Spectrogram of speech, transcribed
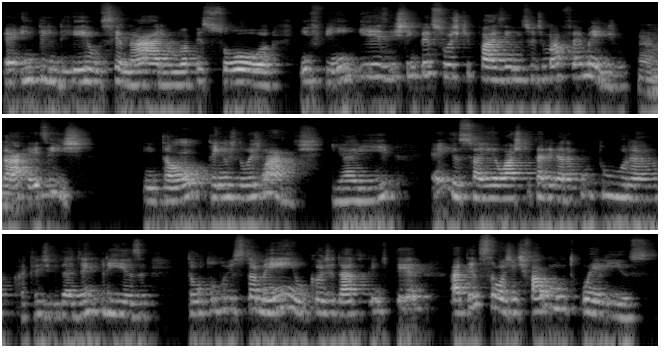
é, entender o cenário, a pessoa, enfim. E existem pessoas que fazem isso de má fé mesmo, É. tá? Existe. Então, tem os dois lados. E aí, é isso. Aí eu acho que tá ligado à cultura, à credibilidade da empresa. Então, tudo isso também, o candidato tem que ter atenção. A gente fala muito com ele isso.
